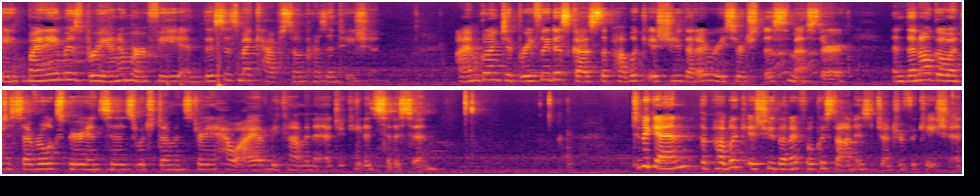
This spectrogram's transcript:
My name is Briana Murphy, and this is my capstone presentation. I am going to briefly discuss the public issue that I researched this semester, and then I'll go into several experiences which demonstrate how I have become an educated citizen. To begin, the public issue that I focused on is gentrification.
